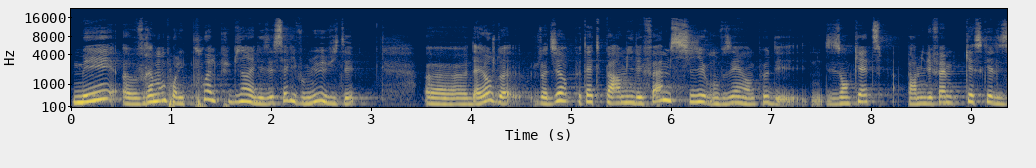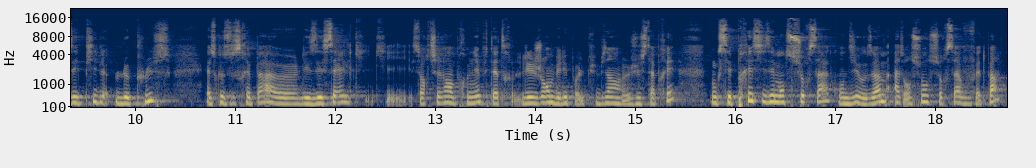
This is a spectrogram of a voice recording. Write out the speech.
mais vraiment pour les poils pubiens et les aisselles, il vaut mieux éviter. Euh, D'ailleurs, je dois, je dois dire, peut-être parmi les femmes, si on faisait un peu des, des enquêtes parmi les femmes, qu'est-ce qu'elles épilent le plus? Est-ce que ce serait pas euh, les aisselles qui, qui, sortiraient en premier, peut-être les jambes et les poils pubiens euh, juste après? Donc c'est précisément sur ça qu'on dit aux hommes attention, sur ça vous faites pas.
